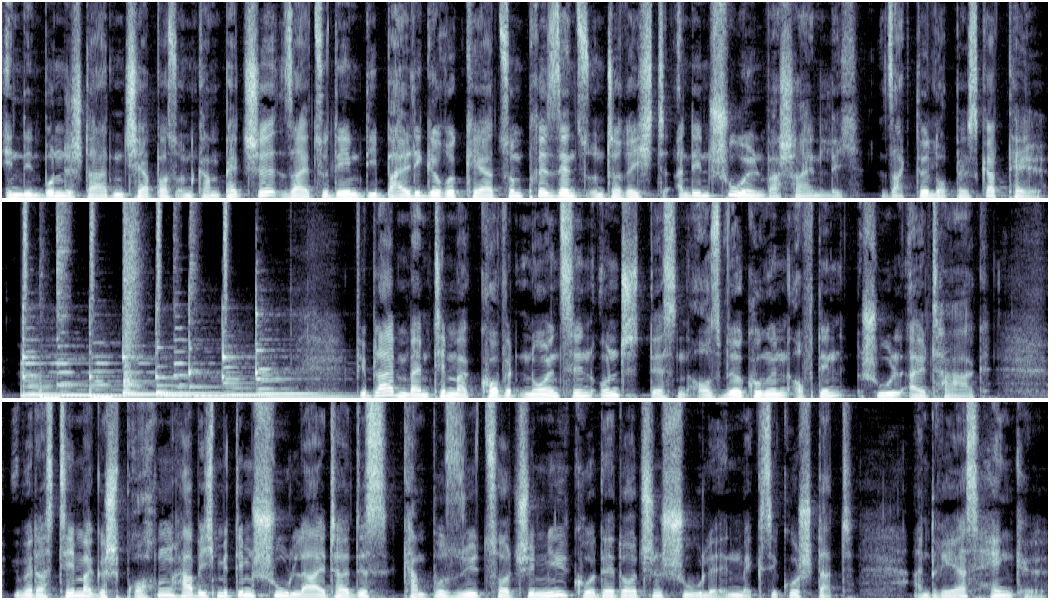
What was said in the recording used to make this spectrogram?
In den Bundesstaaten Chiapas und Campeche sei zudem die baldige Rückkehr zum Präsenzunterricht an den Schulen wahrscheinlich, sagte López Gatell. Wir bleiben beim Thema Covid-19 und dessen Auswirkungen auf den Schulalltag. Über das Thema gesprochen habe ich mit dem Schulleiter des Campus Süd Xochimilco der Deutschen Schule in Mexiko-Stadt, Andreas Henkel.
